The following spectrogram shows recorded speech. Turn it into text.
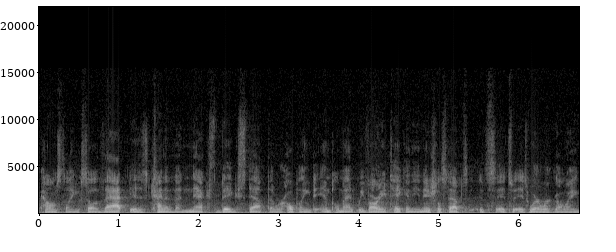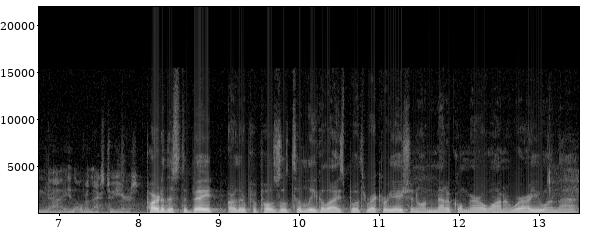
counseling. So that is kind of the next big step that we're hoping to implement. We've already taken the initial steps. It's, it's, it's where we're going uh, in, over the next two years. Part of this debate are there proposals to legalize both recreational and medical marijuana. Where are you on that?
